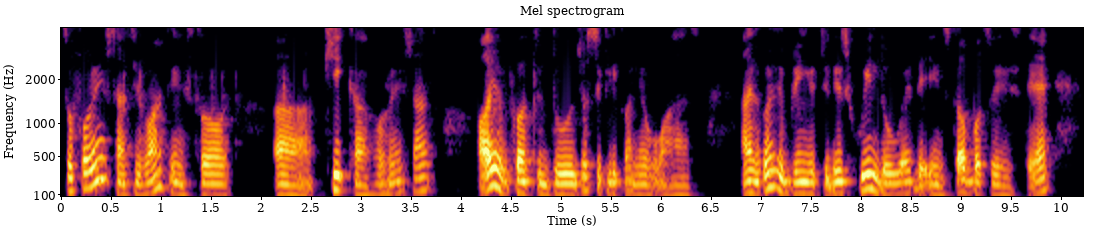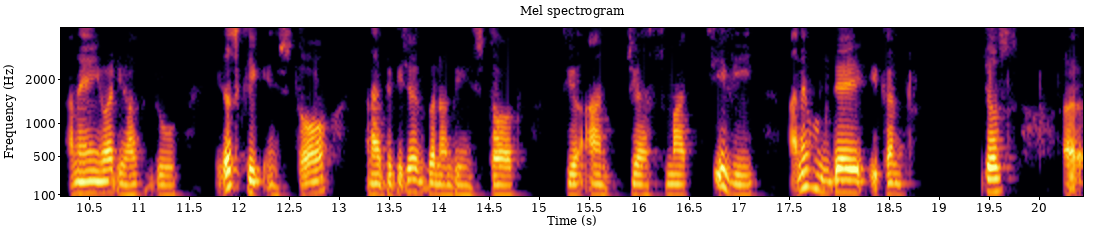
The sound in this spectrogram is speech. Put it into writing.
So for instance, if you want to install uh, Kicker, for instance, all you've got to do just to click on it once and it's going to bring you to this window where the install button is there and then what you have to do you just click install and application is going to be installed to your and to your smart tv and then from there you can just uh,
